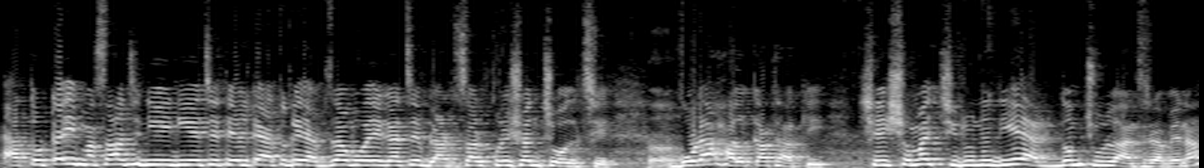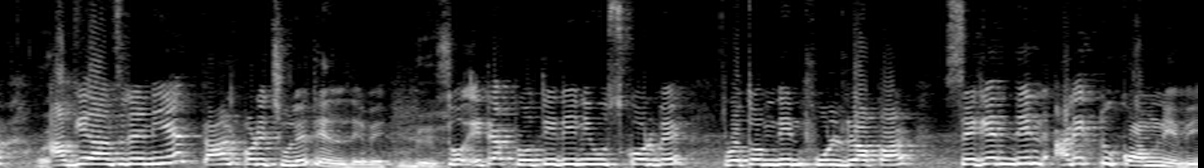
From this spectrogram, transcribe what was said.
এতটাই মাসাজ নিয়ে নিয়েছে তেলটা এতটাই অ্যাবজর্ব হয়ে গেছে ব্লাড সার্কুলেশন চলছে। হ্যাঁ। গোড়া হালকা থাকে। সেই সময় চিরুনি দিয়ে একদম চুল আঁচড়াবে না। আগে আঁচড়ে নিয়ে তারপরে চুলে তেল দেবে। তো এটা প্রতিদিন ইউজ করবে। প্রথম দিন ফুল ড্রপার সেকেন্ড দিন আরেকটু কম নেবে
